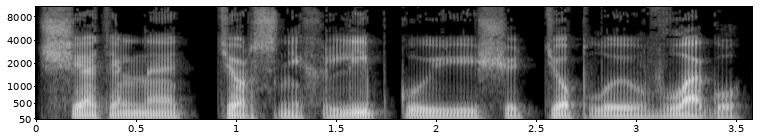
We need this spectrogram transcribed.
тщательно оттер с них липкую и еще теплую влагу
